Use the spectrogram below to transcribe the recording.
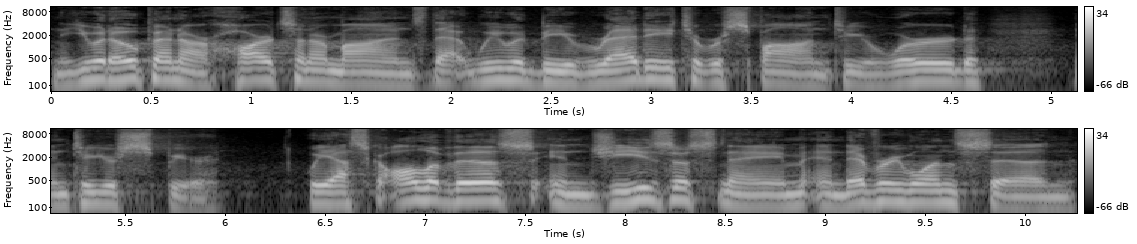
And that you would open our hearts and our minds that we would be ready to respond to your word and to your spirit. We ask all of this in Jesus' name, and everyone said,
